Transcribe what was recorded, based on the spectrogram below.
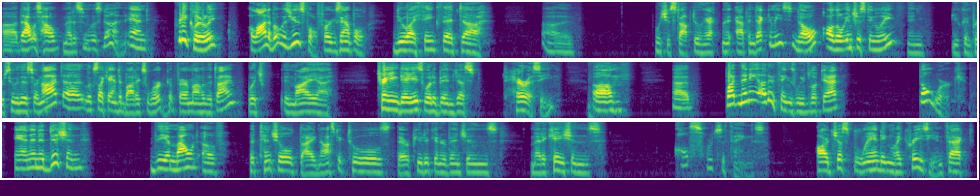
uh, that was how medicine was done. And pretty clearly, a lot of it was useful. For example, do I think that uh, uh, we should stop doing appendectomies? No, although interestingly, and you can pursue this or not, uh, it looks like antibiotics work a fair amount of the time, which in my uh, training days would have been just heresy. Um, uh, but many other things we've looked at don't work. And in addition, the amount of potential diagnostic tools, therapeutic interventions, medications, all sorts of things are just landing like crazy. In fact,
